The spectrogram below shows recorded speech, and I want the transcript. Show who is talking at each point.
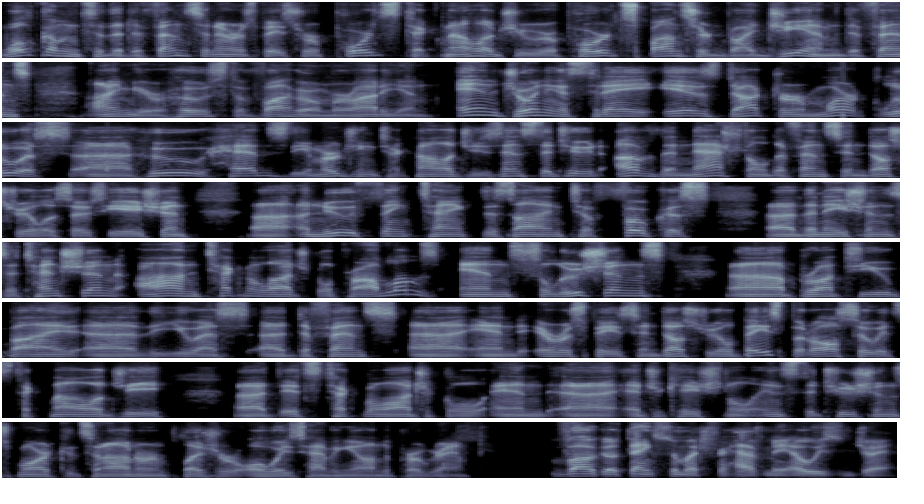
Speaker 1: Welcome to the Defense and Aerospace Reports Technology Report, sponsored by GM Defense. I'm your host, Vago Muradian. And joining us today is Dr. Mark Lewis, uh, who heads the Emerging Technologies Institute of the National Defense Industrial Association, uh, a new think tank designed to focus uh, the nation's attention on technological problems and solutions uh, brought to you by uh, the U.S. Uh, defense and aerospace industrial base, but also its technology, its technological and uh, educational institutions. Mark, it's an honor and pleasure always having you on the program.
Speaker 2: Vago, thanks so much for having me. I always enjoy it.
